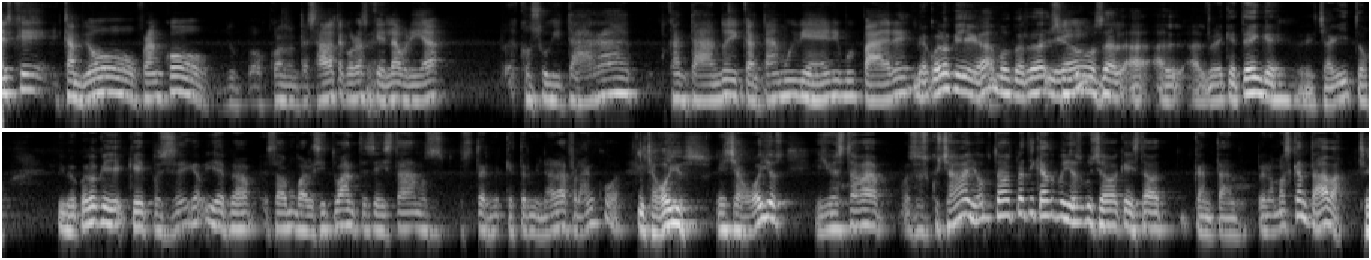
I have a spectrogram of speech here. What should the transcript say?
es que cambió Franco cuando empezaba, ¿te acuerdas que él abría con su guitarra cantando y cantaba muy bien y muy padre? Me acuerdo que llegábamos, ¿verdad? Sí. Llegábamos al, al, al Brequetengue, el Chaguito. Y me acuerdo que, que pues, estaba un barecito antes, y ahí estábamos, pues, ter- que terminara Franco, En Chagoyos. en Chagoyos. Y yo estaba, pues escuchaba, yo estaba platicando, pero yo escuchaba que ahí estaba cantando, pero nomás cantaba. Sí.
